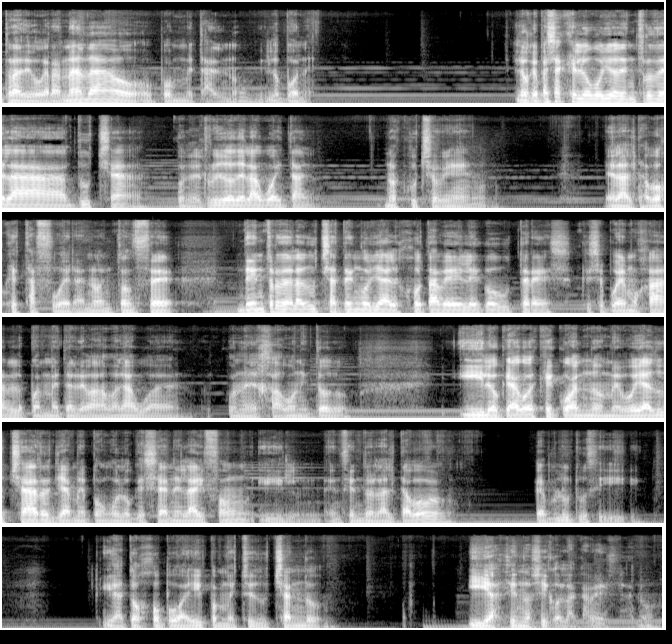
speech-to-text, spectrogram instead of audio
Radio Granada o ponme tal, ¿no? Y lo pone. Lo que pasa es que luego yo dentro de la ducha, con el ruido del agua y tal, no escucho bien el altavoz que está afuera, ¿no? Entonces, dentro de la ducha tengo ya el JBL Go 3, que se puede mojar, lo puedes meter debajo del agua con el jabón y todo. Y lo que hago es que cuando me voy a duchar ya me pongo lo que sea en el iPhone y enciendo el altavoz, que es Bluetooth, y, y a tojo por ahí, pues me estoy duchando y haciendo así con la cabeza, ¿no?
